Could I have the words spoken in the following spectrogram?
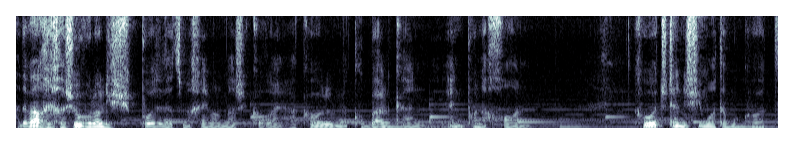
הדבר הכי חשוב הוא לא לשפוט את עצמכם על מה שקורה. הכל מקובל כאן, אין פה נכון. קחו עוד שתי נשימות עמוקות,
